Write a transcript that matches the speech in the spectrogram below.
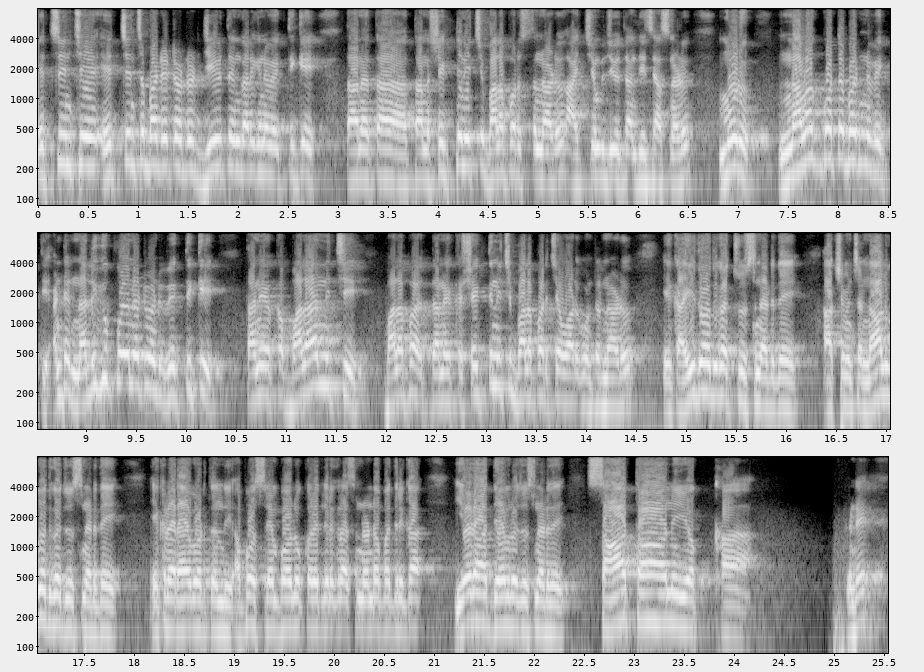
హెచ్చించే హెచ్చించబడేటటువంటి జీవితం కలిగిన వ్యక్తికి తన త- తన శక్తినిచ్చి బలపరుస్తున్నాడు ఆ హెచ్చింపు జీవితాన్ని తీసేస్తున్నాడు. మూడు నలగొట్టబడిన వ్యక్తి అంటే నలిగిపోయినటువంటి వ్యక్తికి తన యొక్క బలాన్నిచ్చి బలప తన యొక్క శక్తినిచ్చి బలపరిచే వాడుకుంటున్నాడు ఇక ఐదోదిగా చూసినట్టే ఆ నాలుగోదిగా చూసినట్టే ఇక్కడ రాయబడుతుంది అపో శ్రీంపౌలు కొరింథీయులకు రాసిన రెండో పత్రిక ఏడో అధ్యాయంలో చూసినట్టే సాతాను యొక్క అంటే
